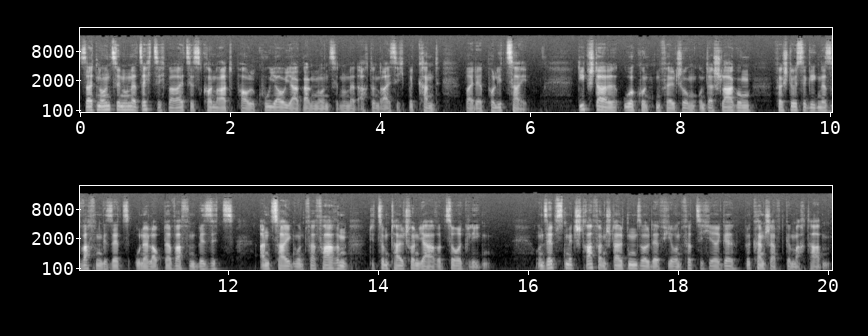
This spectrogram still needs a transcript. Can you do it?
Seit 1960 bereits ist Konrad Paul Kujau, Jahrgang 1938, bekannt bei der Polizei. Diebstahl, Urkundenfälschung, Unterschlagung, Verstöße gegen das Waffengesetz, unerlaubter Waffenbesitz, Anzeigen und Verfahren, die zum Teil schon Jahre zurückliegen. Und selbst mit Strafanstalten soll der 44-Jährige Bekanntschaft gemacht haben.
